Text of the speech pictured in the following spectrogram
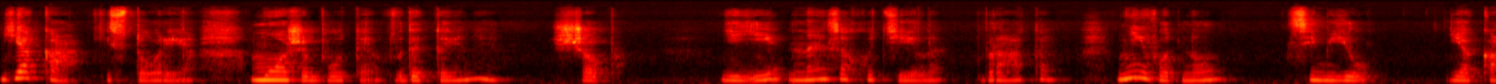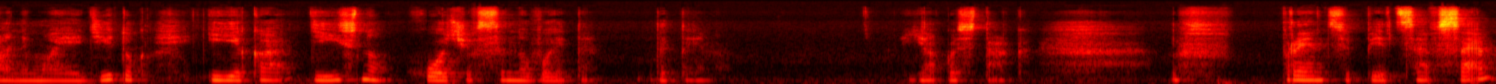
Яка історія може бути в дитини, щоб її не захотіли брати ні в одну сім'ю, яка не має діток і яка дійсно хоче всиновити дитину? Якось так. В принципі, це все.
